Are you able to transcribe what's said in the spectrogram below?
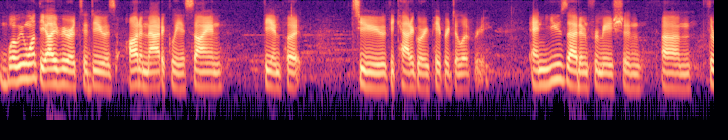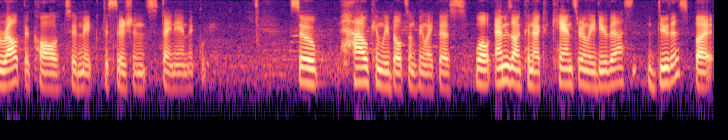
what we want the IVR to do is automatically assign the input to the category paper delivery and use that information um, throughout the call to make decisions dynamically. So how can we build something like this? Well, Amazon Connect can certainly do this, do this but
